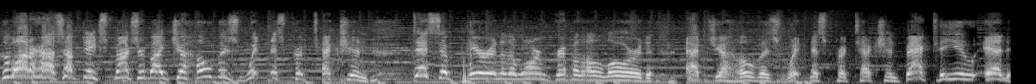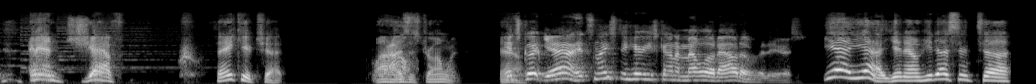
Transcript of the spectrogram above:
The Waterhouse update sponsored by Jehovah's Witness Protection. Disappear into the warm grip of the Lord at Jehovah's Witness Protection. Back to you, Ed and Jeff. Whew. Thank you, Chet. Wow, Wow. that's a strong one. Yeah. it's good. Yeah, it's nice to hear he's kind of mellowed out over the years. Yeah, yeah. You know, he doesn't. uh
